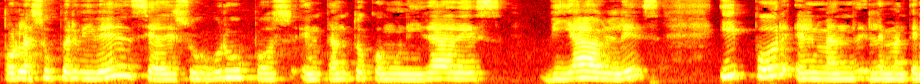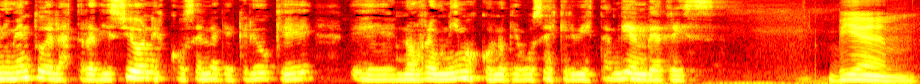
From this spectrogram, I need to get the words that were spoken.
por la supervivencia de sus grupos en tanto comunidades viables y por el, mantenimiento de las tradiciones, cosa en la que creo que eh, nos reunimos con lo que vos escribís también, Beatriz. Bien,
